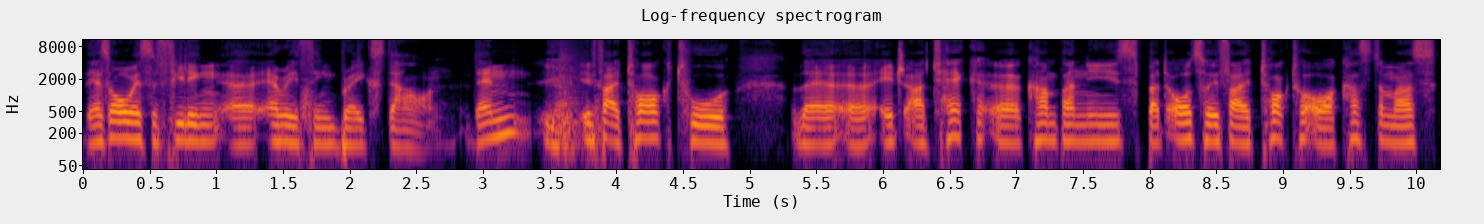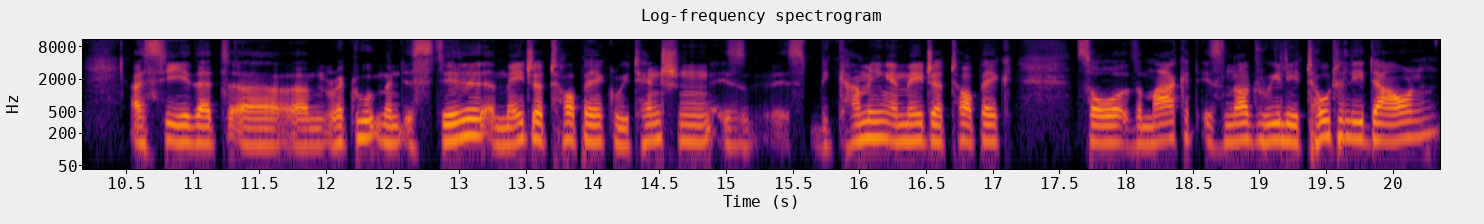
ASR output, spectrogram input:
there's always a feeling uh, everything breaks down. Then, yeah. if I talk to the uh, HR tech uh, companies, but also if I talk to our customers, I see that uh, um, recruitment is still a major topic. Retention is, is becoming a major topic. So the market is not really totally down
